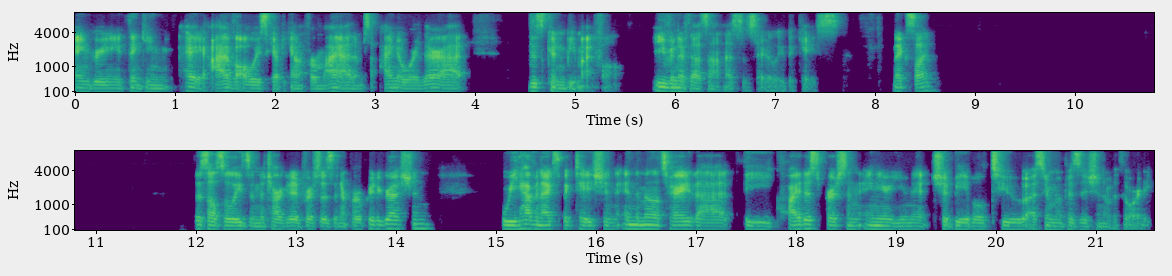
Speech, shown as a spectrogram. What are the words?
angry, thinking, hey, I've always kept account for my items. I know where they're at. This couldn't be my fault, even if that's not necessarily the case. Next slide. This also leads into targeted versus inappropriate aggression. We have an expectation in the military that the quietest person in your unit should be able to assume a position of authority.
